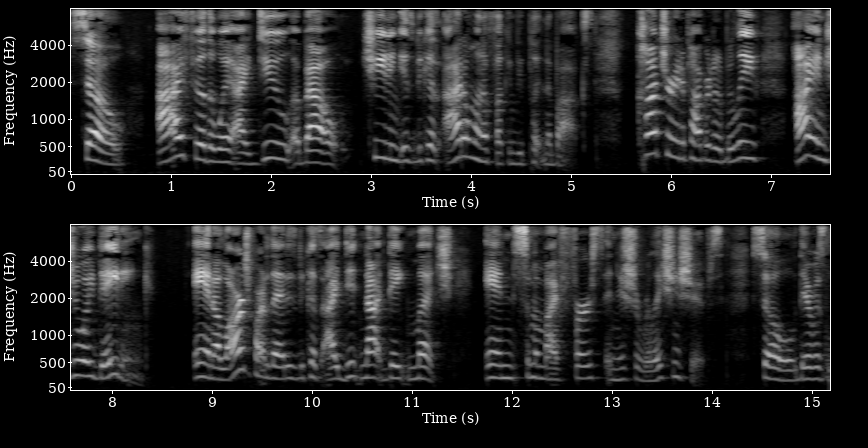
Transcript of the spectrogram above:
So I feel the way I do about cheating is because I don't want to fucking be put in a box. Contrary to popular belief, I enjoy dating. And a large part of that is because I did not date much in some of my first initial relationships. So there was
